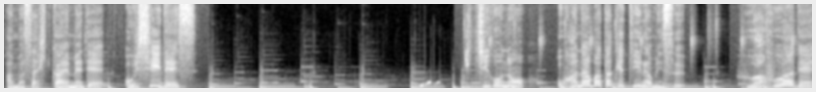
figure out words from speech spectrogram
甘さ控えめで美味しいです。いちごのお花畑ティラミス。ふわふわで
